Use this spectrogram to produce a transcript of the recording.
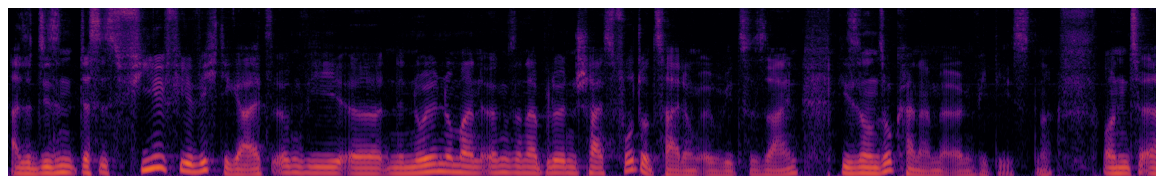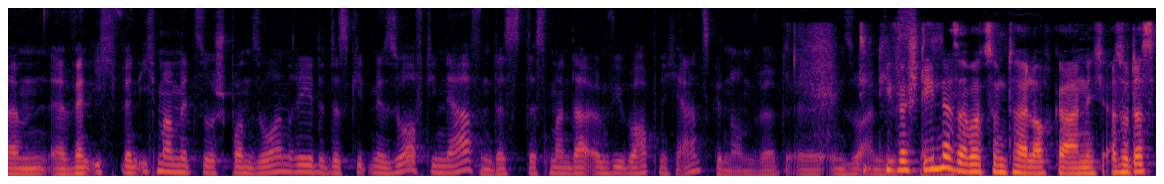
Also diesen, das ist viel, viel wichtiger, als irgendwie äh, eine Nullnummer in irgendeiner blöden scheiß Fotozeitung irgendwie zu sein, die so und so keiner mehr irgendwie irgendwie liest. Ne? Und ähm, äh, wenn, ich, wenn ich mal mit so Sponsoren rede, das geht mir so auf die Nerven, dass, dass man da irgendwie überhaupt nicht ernst genommen wird äh, in so einem. Die, die verstehen das aber zum Teil auch gar nicht. Also das,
